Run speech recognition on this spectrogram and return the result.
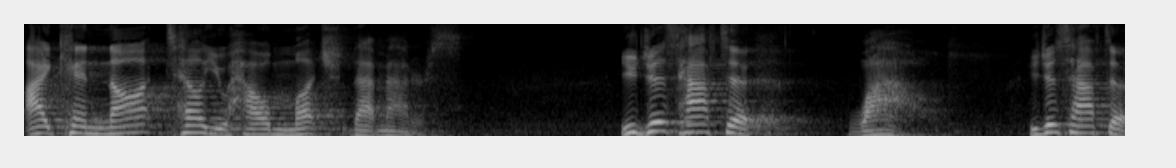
I cannot tell you how much that matters. You just have to, wow. You just have to,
